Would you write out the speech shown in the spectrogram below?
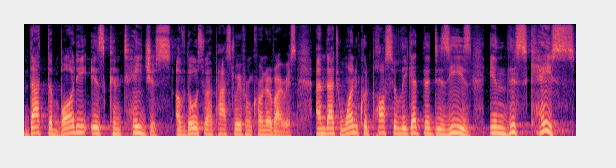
that the body is contagious of those who have passed away from coronavirus and that one could possibly get the disease, in this case,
